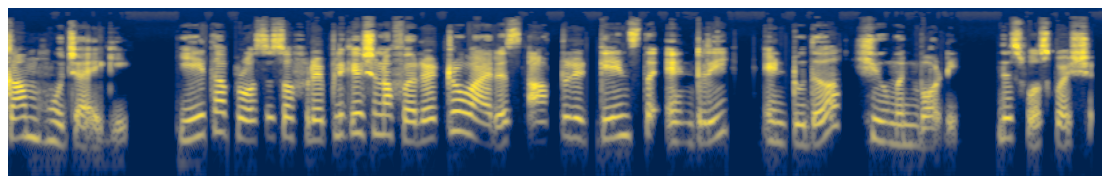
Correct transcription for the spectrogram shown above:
कम हो जाएगी। ये था process of replication of a retrovirus after it gains the entry into the human body this was question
